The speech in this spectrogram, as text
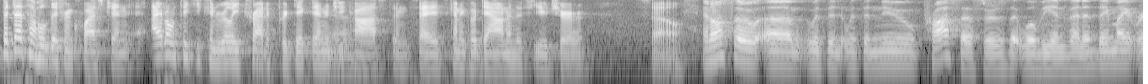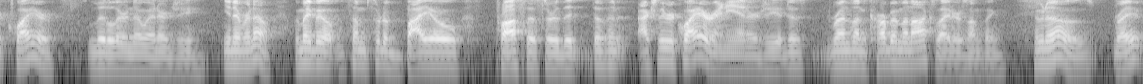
but that's a whole different question. I don't think you can really try to predict energy Yeah. cost and say it's going to go down in the future. So. And also, um, with the with the new processors that will be invented, they might require little or no energy. You never know. We might be some sort of bio processor that doesn't actually require any energy. It just runs on carbon monoxide or something. Who knows, right?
